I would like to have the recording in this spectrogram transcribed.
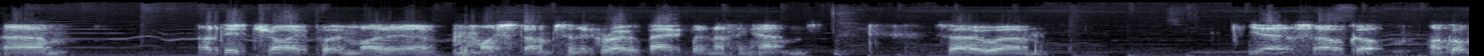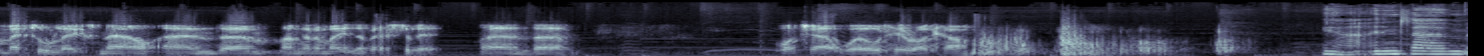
Um, I did try putting my uh, my stumps in a grow bag, but nothing happens. So um, yeah, so I've got I've got metal legs now, and um, I'm going to make the best of it. And uh, Watch out, world! Here I come. Yeah, and um,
